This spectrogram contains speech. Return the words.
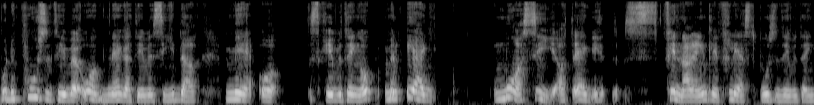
både positive og negative sider med å skrive ting opp, men jeg må si at jeg finner egentlig flest positive ting.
